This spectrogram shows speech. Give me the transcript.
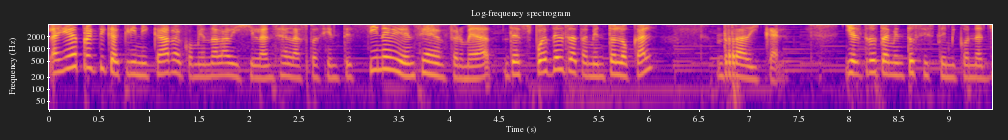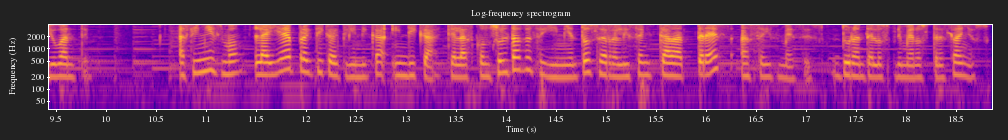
La guía de práctica clínica recomienda la vigilancia de las pacientes sin evidencia de enfermedad después del tratamiento local radical y el tratamiento sistémico adyuvante. Asimismo, la guía de práctica clínica indica que las consultas de seguimiento se realicen cada 3 a 6 meses durante los primeros 3 años,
